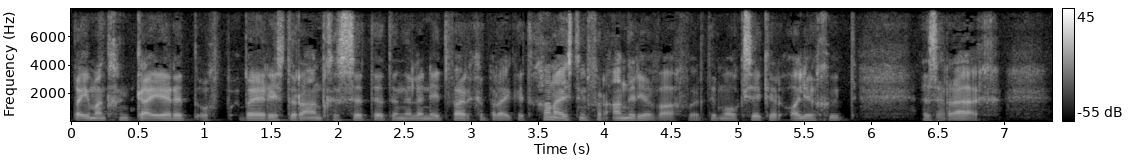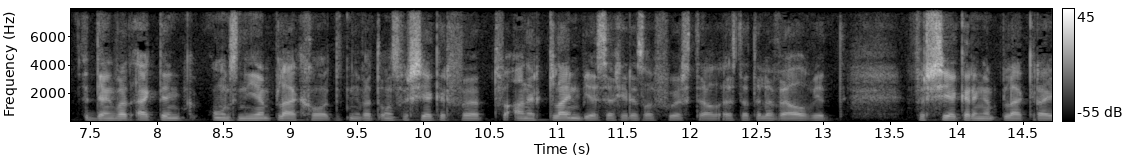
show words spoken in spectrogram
by iemand gaan kuier het of by 'n restaurant gesit het en hulle netwerk gebruik het, gaan huis toe verander jou wagwoord. Maak seker al jou goed is reg. 'n ding wat ek dink ons nie in plek gehad het nie wat ons verseker vir vir ander klein besighede sal voorstel is dat hulle wel weet versekerings in plek kry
